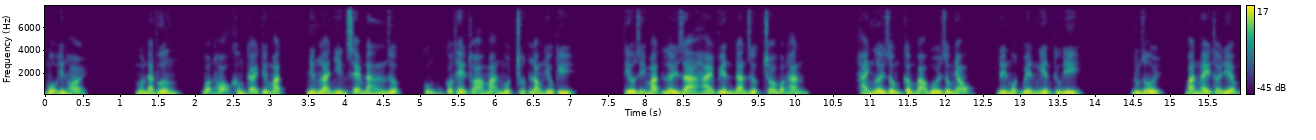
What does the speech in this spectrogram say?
Mộ Hiên hỏi. Muốn đan phương, bọn họ không cái kia mặt, nhưng là nhìn xem đan dược, cũng có thể thỏa mãn một chút lòng hiếu kỳ. Tiêu dĩ mặt lấy ra hai viên đan dược cho bọn hắn. Hai người giống cầm bảo bối giống nhau, đến một bên nghiên cứu đi. Đúng rồi, ban ngày thời điểm,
